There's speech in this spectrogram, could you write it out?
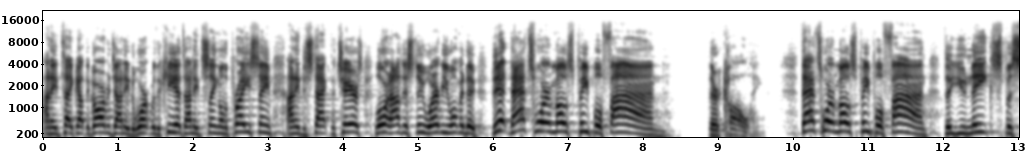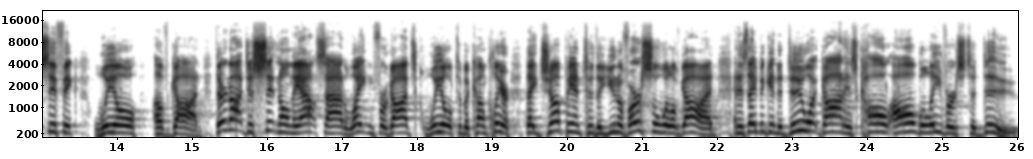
I need to take out the garbage, I need to work with the kids, I need to sing on the praise team, I need to stack the chairs. Lord, I'll just do whatever you want me to do. That's where most people find their calling. That's where most people find the unique, specific will of God. They're not just sitting on the outside waiting for God's will to become clear. They jump into the universal will of God, and as they begin to do what God has called all believers to do,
